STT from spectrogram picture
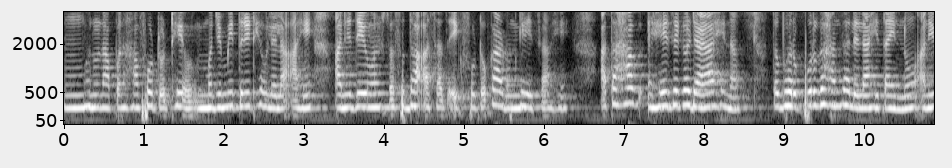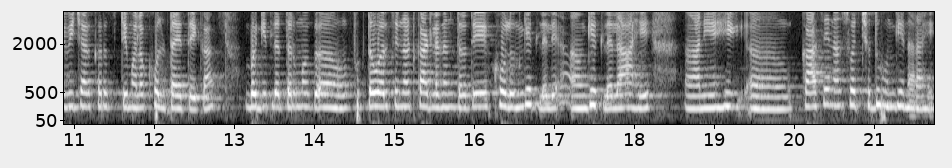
म्हणून आपण हा फोटो ठेव म्हणजे मी तरी ठेवलेला आहे आणि देवांचा सुद्धा असाच एक फोटो काढून घ्यायचा आहे. आता हा हे जे घड्याळ आहे ना तर भरपूर घाण झालेलं आहे ताईंनो आणि विचार करत होते मला खोलता येते का? बघितलं तर मग फक्त वरचे नट काढल्यानंतर ते खोलून घेतलेले घेतलेलं आहे. आणि ही काच आहे ना स्वच्छ धुवून घेणार आहे.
